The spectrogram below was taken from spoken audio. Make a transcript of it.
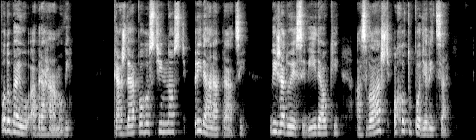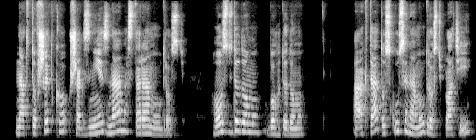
podobajú Abrahámovi. Každá pohostinnosť pridá na práci, vyžaduje si výdavky a zvlášť ochotu podeliť sa – nad to všetko však znie známa stará múdrosť. Hosť do domu, Boh do domu. A ak táto skúsená múdrosť platí,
